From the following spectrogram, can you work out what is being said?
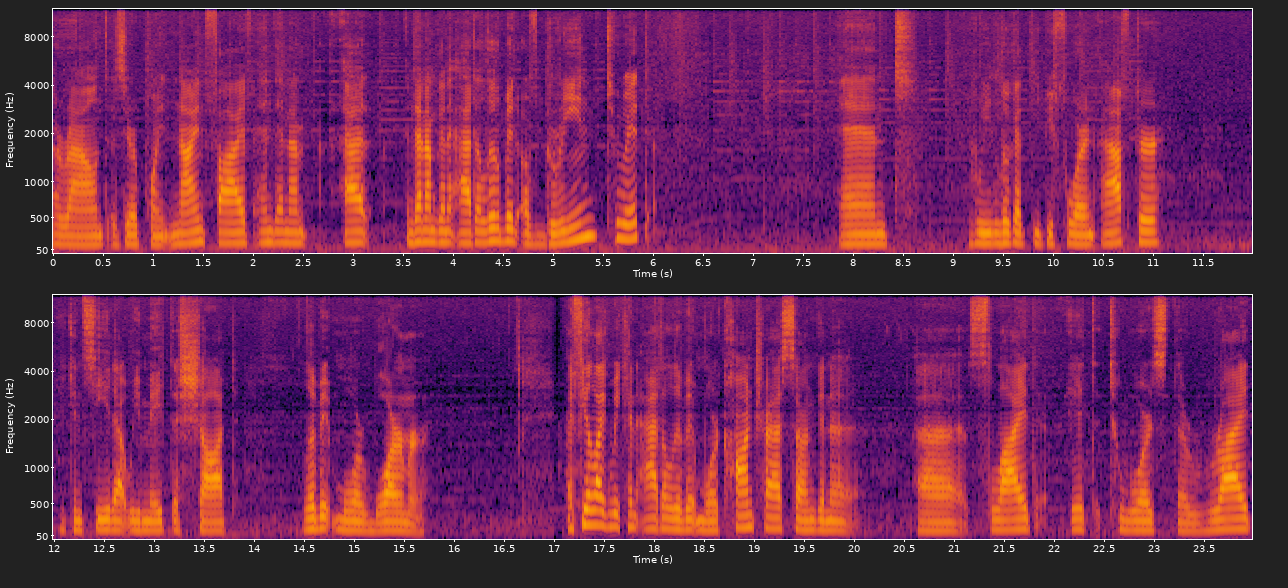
around 0.95 and then I'm add and then I'm gonna add a little bit of green to it. And if we look at the before and after you can see that we made the shot a little bit more warmer. I feel like we can add a little bit more contrast, so I'm gonna uh, slide it towards the right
